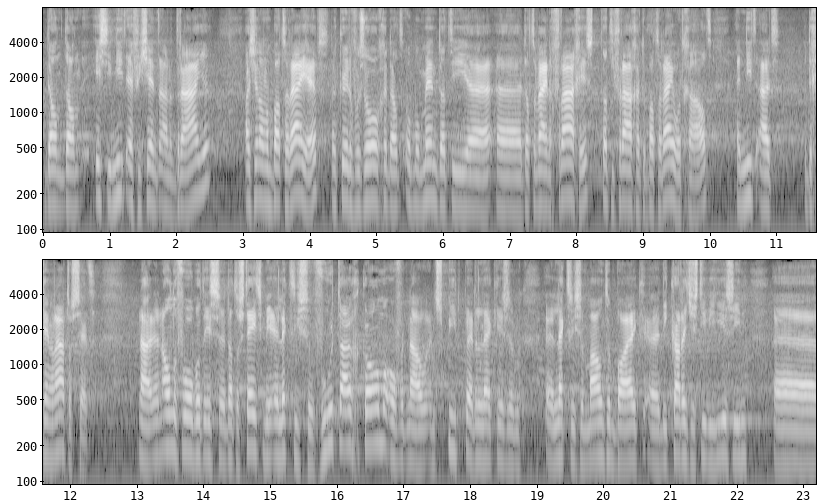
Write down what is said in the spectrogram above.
dan, dan is die niet efficiënt aan het draaien. Als je dan een batterij hebt, dan kun je ervoor zorgen dat op het moment dat, uh, uh, dat er weinig vraag is, dat die vraag uit de batterij wordt gehaald en niet uit de generatorset. Nou, een ander voorbeeld is uh, dat er steeds meer elektrische voertuigen komen. Of het nou een speed pedelec is, een elektrische mountainbike, uh, die karretjes die we hier zien. Uh,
